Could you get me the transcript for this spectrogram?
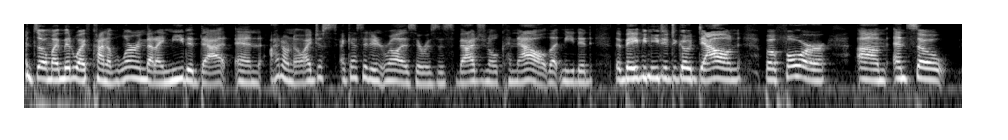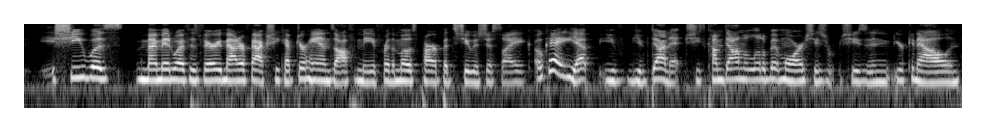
And so my midwife kind of learned that I needed that. And I don't know, I just, I guess I didn't realize there was this vaginal canal that needed, the baby needed to go down before. Um, and so she was, my midwife is very matter of fact. She kept her hands off of me for the most part, but she was just like, okay, yep, you've, you've done it. She's come down a little bit more. She's, she's in your canal. And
